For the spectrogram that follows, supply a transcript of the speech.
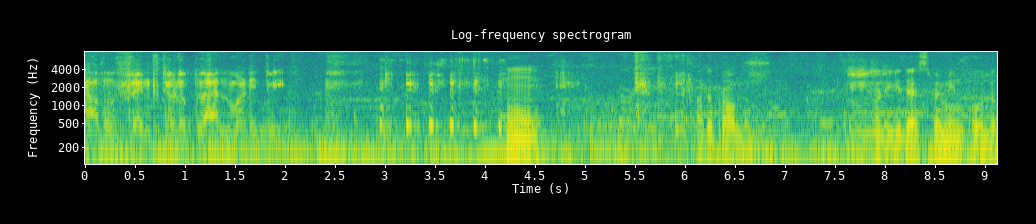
ನಾವು ಫ್ರೆಂಡ್ಸ್ಗಳು ಪ್ಲಾನ್ ಮಾಡಿದ್ವಿ. ಹ್ಞೂ ಅದು ಪ್ರಾಬ್ಲಮ್ ನೋಡಿ ಇದೆ ಸ್ವಿಮ್ಮಿಂಗ್ ಪೂಲು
